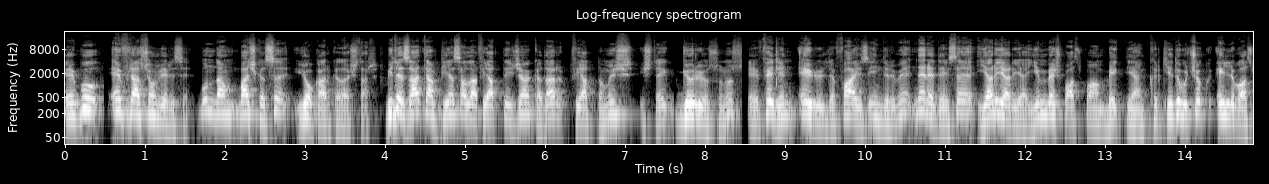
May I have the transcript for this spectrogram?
e, bu enflasyon verisi. Bundan başkası yok arkadaşlar. Bir de zaten piyasalar fiyatlayacağı kadar fiyatlamış işte görüyorsunuz. E, Fed'in Eylül'de faiz indirimi neredeyse yarı yarıya 25 bas puan bekleyen 47,5 50 bas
